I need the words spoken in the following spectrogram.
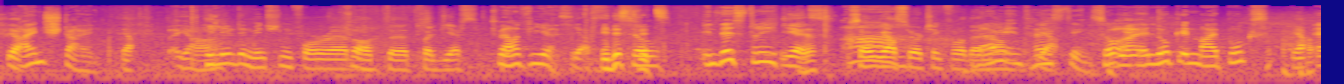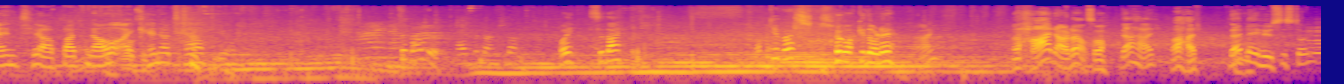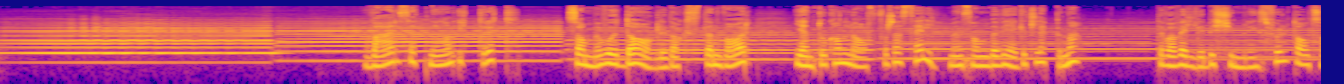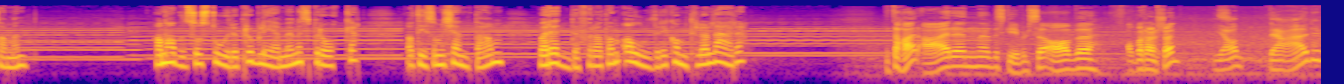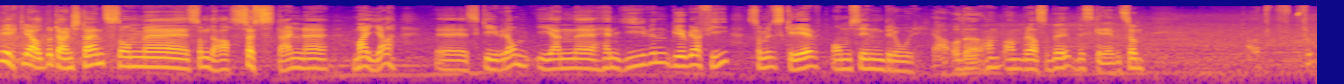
Ja. Einstein. Ja. Ja. He lived in München for uh, about uh, 12 years. 12 years. Yes. In this So, street. in this street? Yes. So we Ah, are searching for the Very now. interesting. So Yeah. I look in my books, Yeah. and yeah, but now I cannot help you. Se der, du. Albert Einstein. Oi, se der. Det var ikke verst. Det var ikke dårlig. Nei, Men her er det, altså. det er her. Det er her. Det er det huset står. Hver setning han ytret, samme hvor dagligdags den var, gjentok han lavt for seg selv mens han beveget leppene. Det var veldig bekymringsfullt alt sammen. Han hadde så store problemer med språket at de som kjente ham, var redde for at han aldri kom til å lære. Dette her er en beskrivelse av eh, Albert Einstein. Ja, det er virkelig Albert Einstein som, eh, som da søsteren eh, Maja skriver om i en hengiven biografi som hun skrev om sin bror. Ja, og det, han, han ble altså beskrevet som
